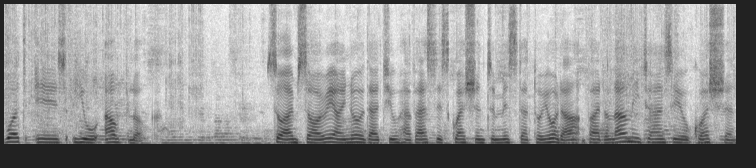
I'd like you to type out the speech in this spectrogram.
What is your outlook? So I'm sorry, I know that you have asked this question to Mr. Toyoda, but allow me to answer your question.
